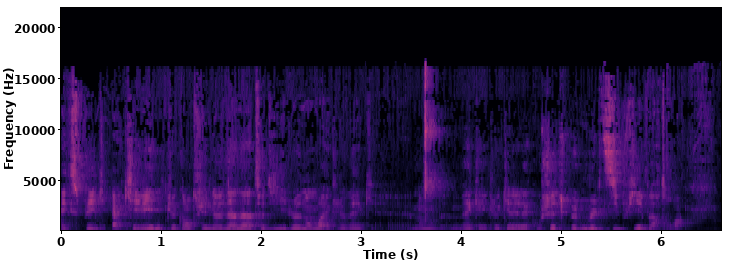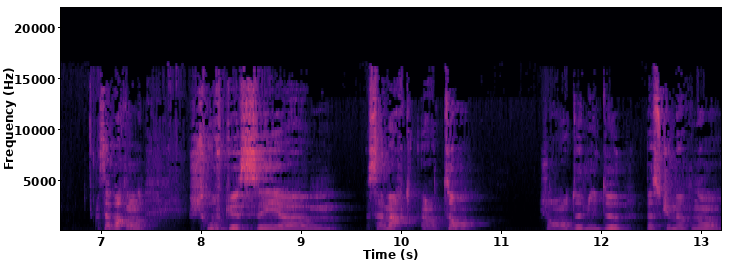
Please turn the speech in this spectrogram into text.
explique à Kevin que quand une nana te dit le nombre avec le mec, euh, le nombre de mecs avec lequel elle a couché, tu peux le multiplier par 3. Ça, par contre, je trouve que c'est, euh, ça marque un temps genre en 2002, parce que maintenant,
